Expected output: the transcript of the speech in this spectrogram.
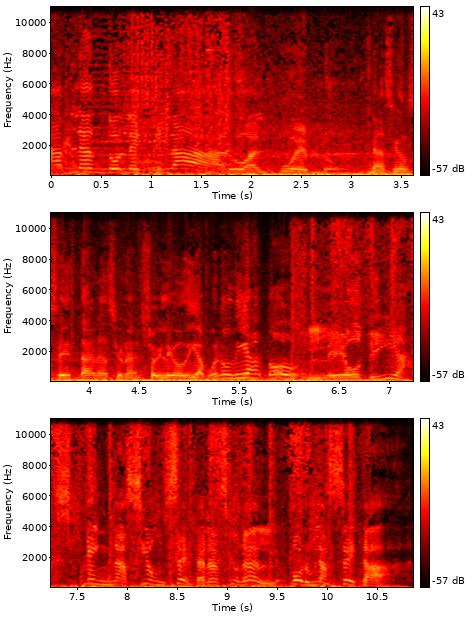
Hablándole claro al pueblo. Nación Z Nacional, soy Leo Díaz. Buenos días a todos. Leo Díaz en Nación Z Nacional por la Z.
